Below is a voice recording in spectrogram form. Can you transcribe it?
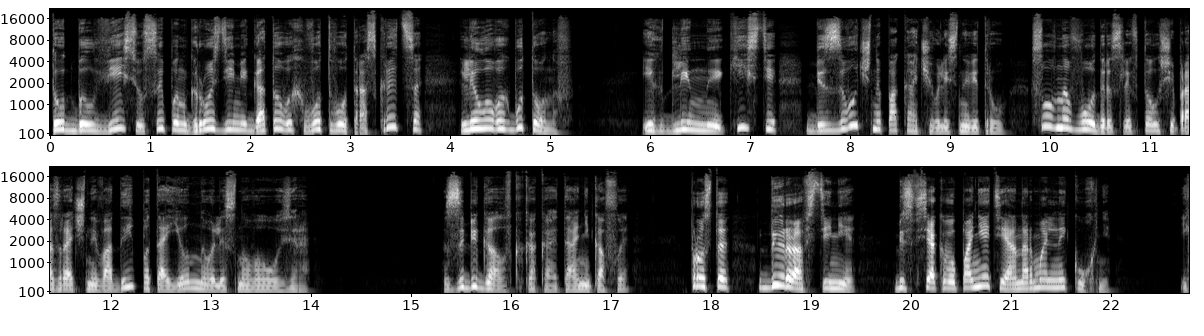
Тут был весь усыпан гроздьями готовых вот-вот раскрыться лиловых бутонов. Их длинные кисти беззвучно покачивались на ветру, словно водоросли в толще прозрачной воды потаенного лесного озера. Забегаловка какая-то, а не кафе. Просто дыра в стене, без всякого понятия о нормальной кухне. И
